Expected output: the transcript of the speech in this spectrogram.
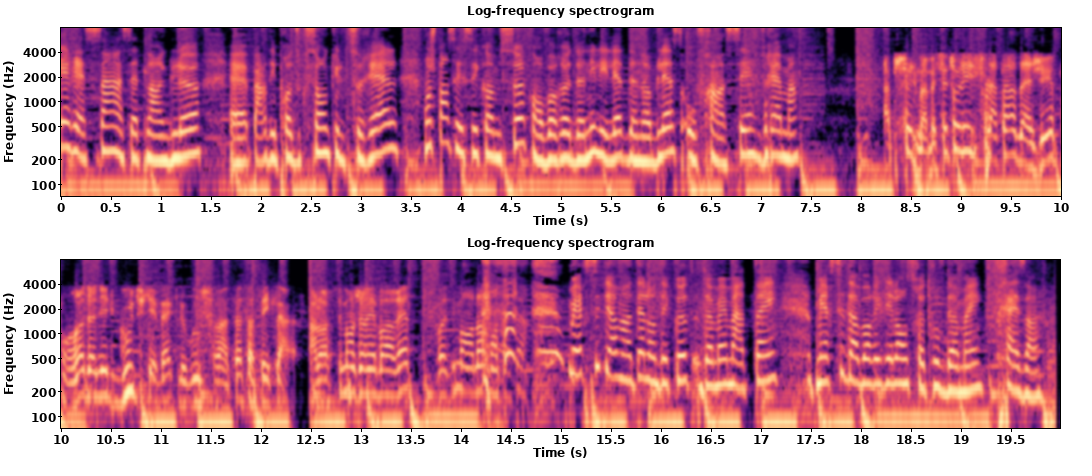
intéressant à cette langue-là euh, par des productions culturelles. Moi, je pense que c'est comme ça qu'on va redonner les lettres de noblesse aux Français, vraiment. Absolument. Mais c'est aux législateurs d'agir pour redonner le goût du Québec, le goût du français, ça c'est clair. Alors, Simon Jean Barrette, vas-y mon nom, mon temps. Merci Pierre Mantel, on t'écoute demain matin. Merci d'avoir été là, on se retrouve demain, 13h.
